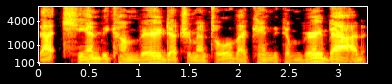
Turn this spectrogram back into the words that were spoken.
That can become very detrimental. That can become very bad.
